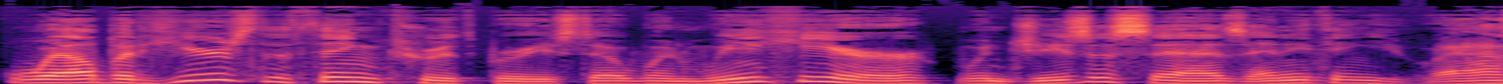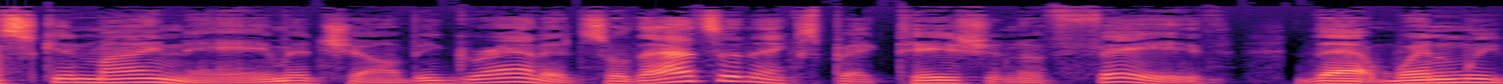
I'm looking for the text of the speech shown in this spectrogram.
Well, but here's the thing, Truth Barista. When we hear, when Jesus says, anything you ask in my name, it shall be granted. So that's an expectation of faith that when we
